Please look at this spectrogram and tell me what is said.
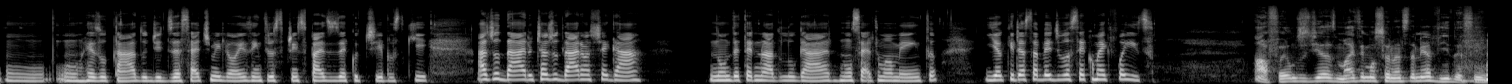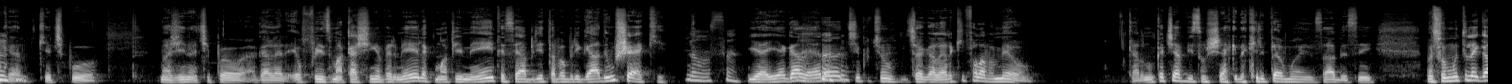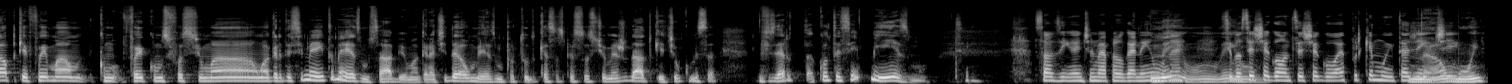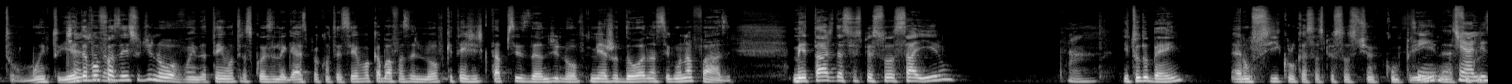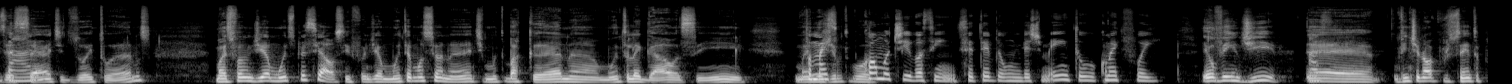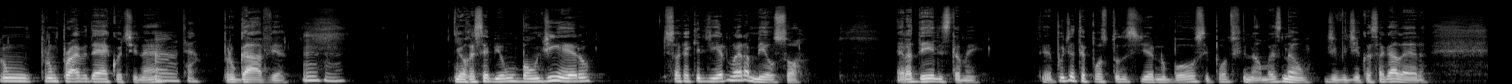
um, um, resultado de 17 milhões entre os principais executivos que ajudaram, te ajudaram a chegar num determinado lugar, num certo momento. E eu queria saber de você como é que foi isso. Ah, foi um dos dias mais emocionantes da minha vida, assim, que, é, que tipo, imagina, tipo, a galera, eu fiz uma caixinha vermelha com uma pimenta, e você abria, tava obrigado e um cheque. Nossa. E aí a galera, tipo, tinha, tinha galera que falava, meu, cara nunca tinha visto um cheque daquele tamanho, sabe, assim. Mas foi muito legal, porque foi, uma, como, foi como se fosse uma, um agradecimento mesmo, sabe? Uma gratidão mesmo por tudo que essas pessoas tinham me ajudado, porque tinham começado, me fizeram acontecer mesmo. Sim. Sozinho a gente não vai para lugar nenhum, nenhum, né? Nenhum. Se você chegou onde você chegou, é porque muita gente. Não, muito, muito. E ainda ajudou. vou fazer isso de novo. Ainda tem outras coisas legais para acontecer. Eu vou acabar fazendo de novo, porque tem gente que está precisando de novo, que me ajudou na segunda fase. Metade dessas pessoas saíram. Tá. E tudo bem era um ciclo que essas pessoas tinham que cumprir, Sim, né? Ciclo 17, 18 anos. Mas foi um dia muito especial, assim, foi um dia muito emocionante, muito bacana, muito legal, assim. Uma Mas energia muito boa. qual motivo, assim? Você teve um investimento? Como é que foi? Eu vendi é, 29% para um, um private equity, né? Ah, tá. Para o Gávea. Uhum. E eu recebi um bom dinheiro, só que aquele dinheiro não era meu só. Era deles também. Eu podia ter posto todo esse dinheiro no bolso e ponto final, mas não, dividi com essa galera.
